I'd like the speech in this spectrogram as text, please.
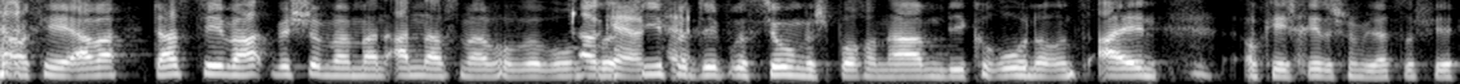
Ja, okay, aber das Thema hatten wir schon mal wann anders mal, wo wir über unsere Okay, okay. tiefe Depression gesprochen haben, die Corona uns ein. Okay, ich rede schon wieder zu viel.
